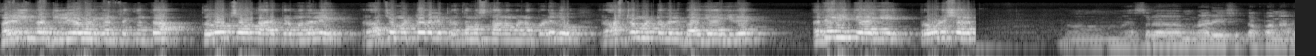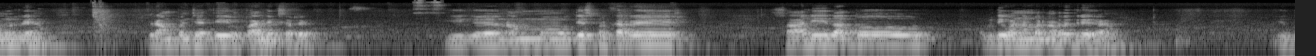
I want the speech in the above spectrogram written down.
ಹಳ್ಳಿಯಿಂದ ದಿಲ್ಲಿಯವರೆಗೆ ಅಂತಕ್ಕಂಥ ಕಲೋತ್ಸವ ಕಾರ್ಯಕ್ರಮದಲ್ಲಿ ರಾಜ್ಯ ಮಟ್ಟದಲ್ಲಿ ಪ್ರಥಮ ಸ್ಥಾನವನ್ನು ಪಡೆದು ರಾಷ್ಟ್ರ ಮಟ್ಟದಲ್ಲಿ ಭಾಗಿಯಾಗಿದೆ. ಅದೇ ರೀತಿಯಾಗಿ ಪ್ರೌಢಶಾಲೆ ನಮ್ಮ ಹೆಸರು ಮುರಾರಿ ಸಿದ್ದಪ್ಪ ನಾಗನೂರು ರೀ. ಗ್ರಾಮ ಪಂಚಾಯತಿ ಉಪಾಧ್ಯಕ್ಷರು ರೀ ಈಗ ನಮ್ಮ ಉದ್ದೇಶ ಪ್ರಕಾರ ರೀ, ಸಾಲಿದಾತು ಅಗದಿ ಒನ್ ನಂಬರ್ ನಡೆದೈತೆ ರೀ ಈಗ. ಇದು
